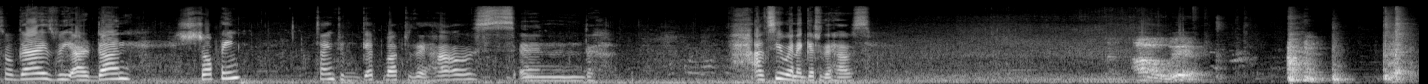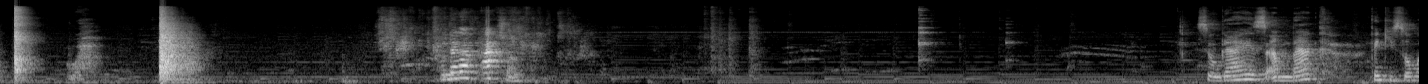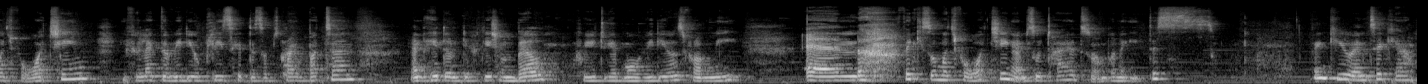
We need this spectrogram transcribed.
So guys, we are done shopping. Time to get back to the house and I'll see you when I get to the house. Oh, weird. action. So guys, I'm back. Thank you so much for watching. If you like the video, please hit the subscribe button and hit the notification bell for you to get more videos from me. And thank you so much for watching. I'm so tired, so I'm gonna eat this. Thank you and take care.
